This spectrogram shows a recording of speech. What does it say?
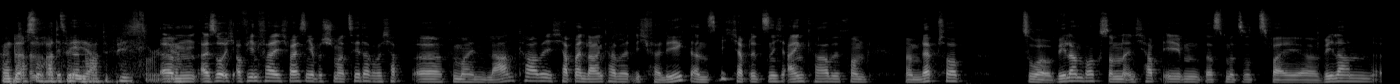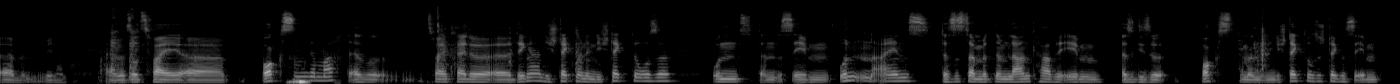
Hör da- Ach so, erzähl HTP, deine ja. HTP-Story. ja. Ähm, also ich auf jeden Fall, ich weiß nicht, ob ich es schon mal erzählt habe, aber ich habe äh, für mein LAN-Kabel, ich habe mein LAN-Kabel halt nicht verlegt an sich. Ich habe jetzt nicht ein Kabel von meinem Laptop zur WLAN-Box, sondern ich habe eben das mit so zwei äh, WLAN, äh, mit WLAN, äh, mit so zwei äh, Boxen gemacht, also zwei kleine äh, Dinger, die steckt man in die Steckdose und dann ist eben unten eins, das ist dann mit einem LAN-Kabel eben, also diese Box, die man in die Steckdose steckt, ist eben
